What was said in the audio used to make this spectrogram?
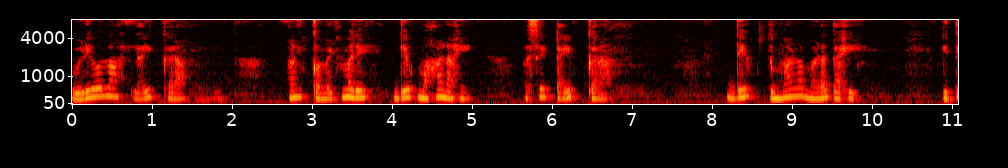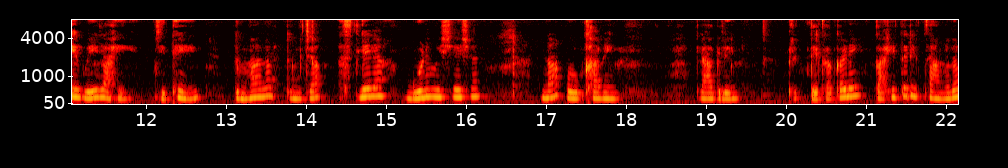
व्हिडिओला लाईक करा आणि कमेंटमध्ये देव महान आहे असे टाईप करा. देव तुम्हाला म्हणत आहे किती वेळ आहे जिथे तुम्हाला तुमच्या असलेल्या गुणविशेषांना ओळखावे लागले. प्रत्येकाकडे काहीतरी चांगलं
